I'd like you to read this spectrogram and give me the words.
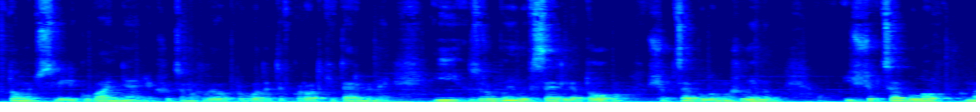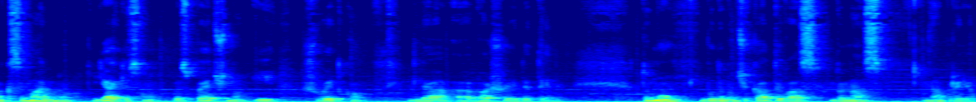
в тому числі лікування, якщо це можливо проводити в короткі терміни, і зробили все для того, щоб це було можливим. І щоб це було максимально якісно, безпечно і швидко для е, вашої дитини. Тому будемо чекати вас до нас на прийом.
